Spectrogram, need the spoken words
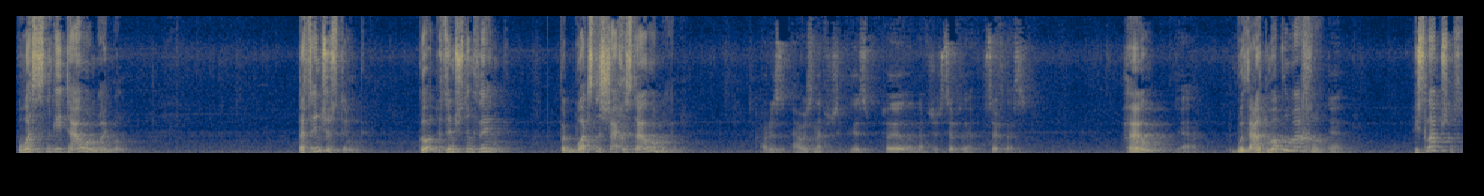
But what's this negate to our Maimo? That's interesting. Good, it's an interesting thing. But what's the Shaykh's to our Maimo? How does how is Nefesh Elokis pale and Nefesh Sifle- Siflis? How? Yeah, Without Mokum yeah. He slaps us.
